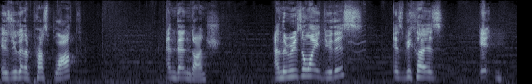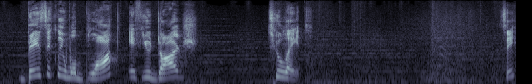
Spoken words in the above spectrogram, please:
is you're gonna press block and then dodge. And the reason why you do this is because it basically will block if you dodge too late. See?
